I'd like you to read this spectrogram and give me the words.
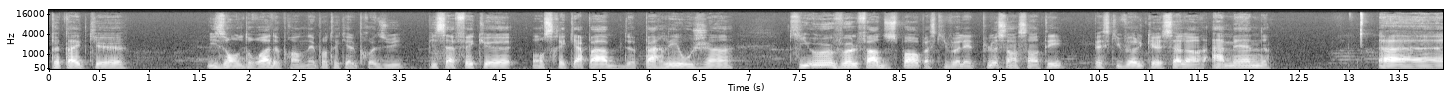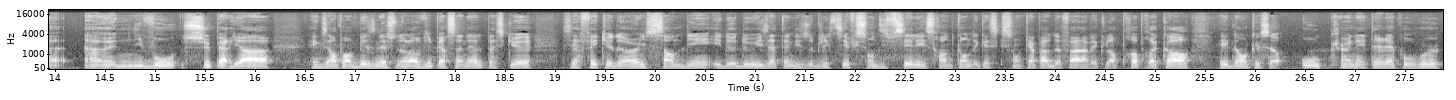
peut-être qu'ils ont le droit de prendre n'importe quel produit. Puis ça fait qu'on serait capable de parler aux gens qui, eux, veulent faire du sport parce qu'ils veulent être plus en santé, parce qu'ils veulent que ça leur amène euh, à un niveau supérieur, exemple en business ou dans leur vie personnelle, parce que ça fait que de un, ils se sentent bien et de deux, ils atteignent des objectifs qui sont difficiles et ils se rendent compte de ce qu'ils sont capables de faire avec leur propre corps. Et donc, ça n'a aucun intérêt pour eux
